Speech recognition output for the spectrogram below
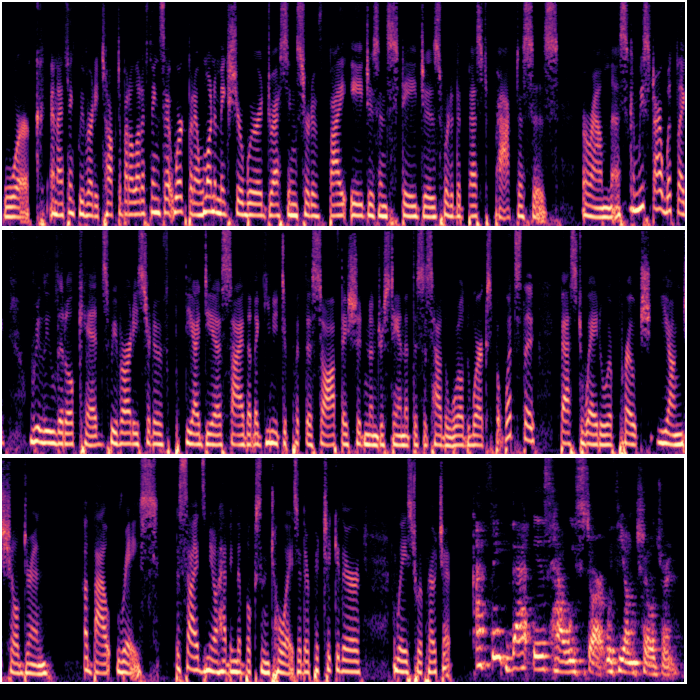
work. And I think we've already talked about a lot of things that work, but I want to make sure we're addressing sort of by ages and stages. What are the best practices around this? Can we start with like really little kids? We've already sort of put the idea aside that like you need to put this off. They shouldn't understand that this is how the world works. But what's the best way to approach young children about race? besides, you know, having the books and toys? Are there particular ways to approach it? I think that is how we start with young children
